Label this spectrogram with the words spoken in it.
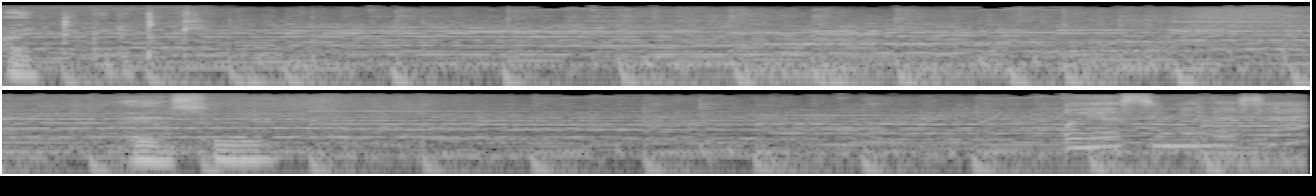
帰ってくるときおやすみ。おやすみなさい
